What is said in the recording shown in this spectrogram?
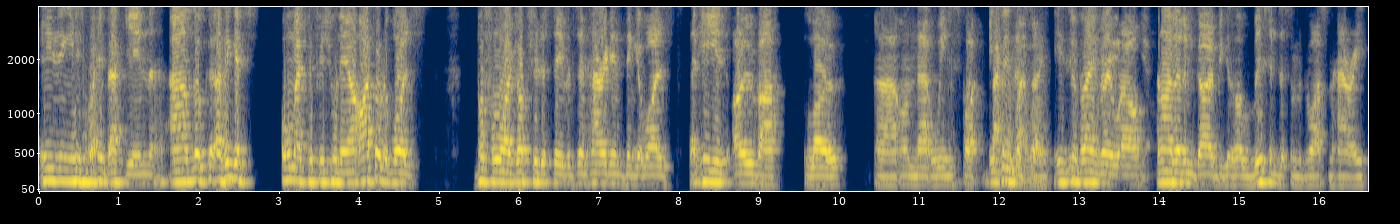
Easing his way back in. Um, look, I think it's almost official now. I thought it was before I dropped Shooter Stevenson. Harry didn't think it was that he is over low uh, on that wing spot. He's been playing well. He's been playing very well, Yeah. and I let him go because I listened to some advice from Harry.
